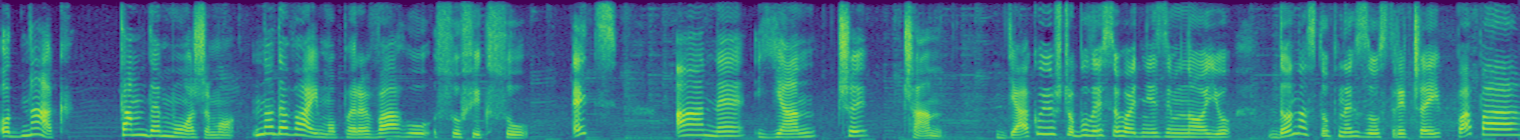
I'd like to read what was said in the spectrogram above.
Однак, там, де можемо, надаваймо перевагу суфіксу ець, а не ян чи чан. Дякую, що були сьогодні зі мною. До наступних зустрічей. Па-па!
